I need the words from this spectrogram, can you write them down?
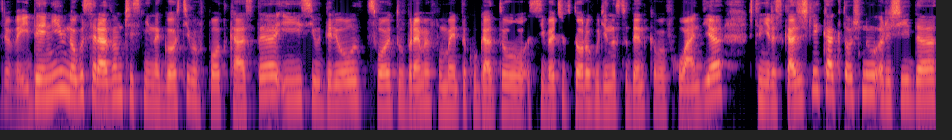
Здравей, Дени! Много се радвам, че си на гости в подкаста и си отделила от своето време в момента, когато си вече втора година студентка в Холандия. Ще ни разкажеш ли как точно реши да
